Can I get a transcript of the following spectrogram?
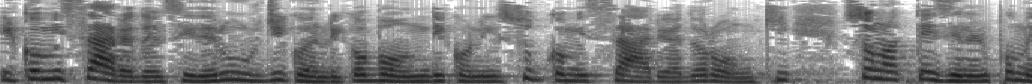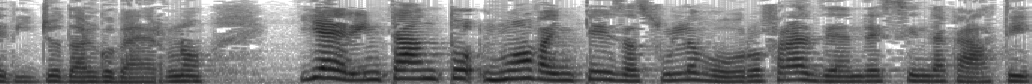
il commissario del siderurgico Enrico Bondi con il subcommissario Adoronchi sono attesi nel pomeriggio dal governo. Ieri intanto nuova intesa sul lavoro fra aziende e sindacati.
